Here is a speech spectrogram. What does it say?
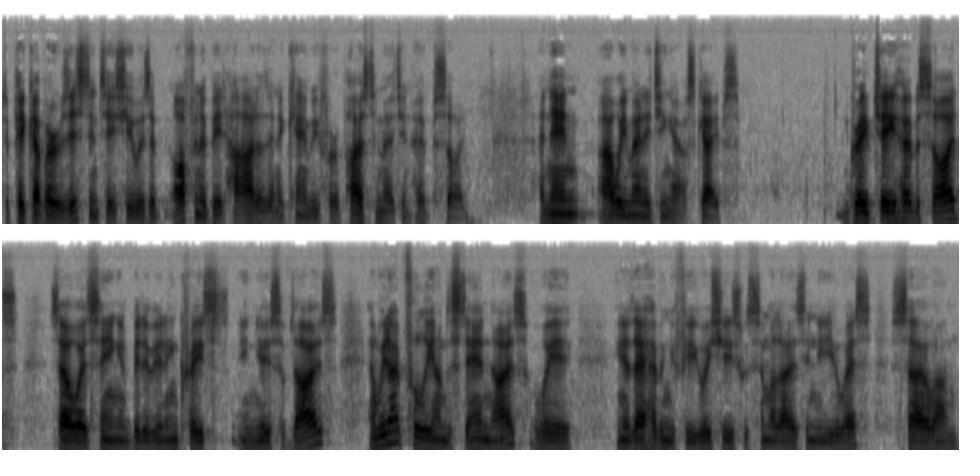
to pick up a resistance issue is often a bit harder than it can be for a post-emergent herbicide. And then are we managing our escapes? Group G herbicides, so we're seeing a bit of an increase in use of those, and we don't fully understand those. We're, you know, they're having a few issues with some of those in the US, so um,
